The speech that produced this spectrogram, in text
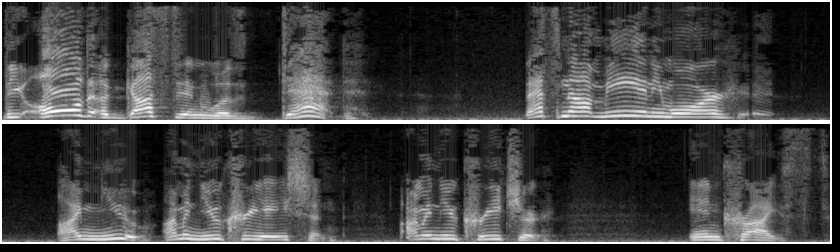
the old Augustine was dead. That's not me anymore. I'm new. I'm a new creation. I'm a new creature in Christ.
